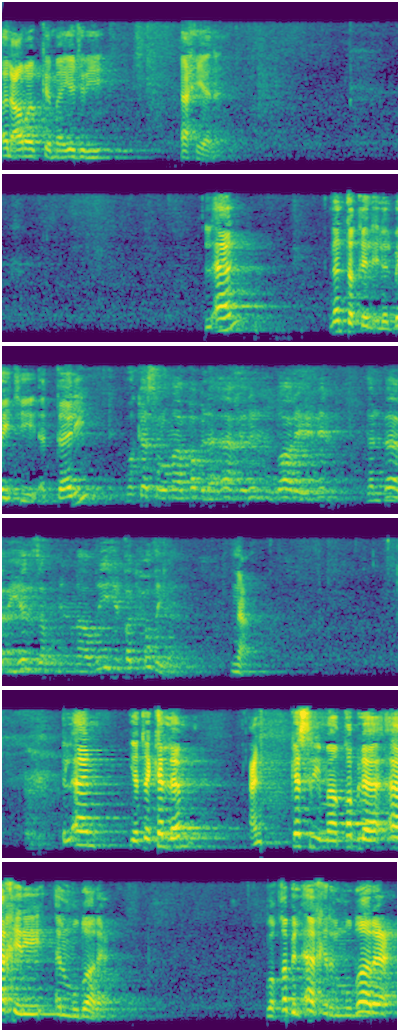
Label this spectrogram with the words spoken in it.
العرب كما يجري أحيانا. الآن ننتقل إلى البيت التالي. وكسر ما قبل آخر المضارع منه ذا الباب يلزم من ماضيه قد حضن. نعم. الآن يتكلم عن كسر ما قبل آخر المضارع. وقبل آخر المضارع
